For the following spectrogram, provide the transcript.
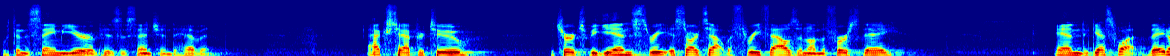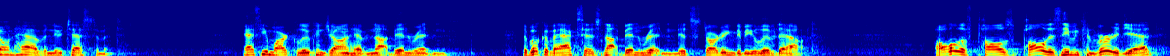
within the same year of his ascension to heaven. Acts chapter 2, the church begins, three, it starts out with 3,000 on the first day. And guess what? They don't have a New Testament. Matthew, Mark, Luke, and John have not been written. The book of Acts has not been written. It's starting to be lived out. All of Paul's, Paul isn't even converted yet,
